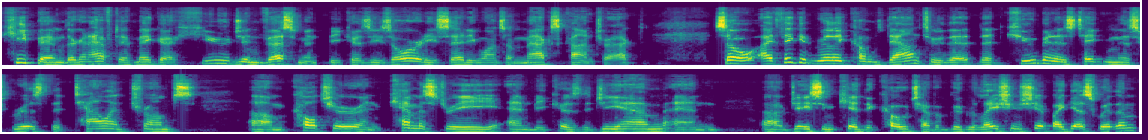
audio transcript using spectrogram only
keep him, they're going to have to make a huge investment because he's already said he wants a max contract. So I think it really comes down to that that Cuban is taking this risk that talent trumps um, culture and chemistry, and because the GM and uh, Jason Kidd, the coach, have a good relationship, I guess, with him,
